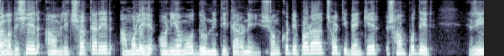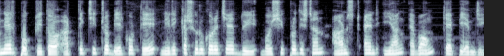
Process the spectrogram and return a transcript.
বাংলাদেশের আওয়ামী লীগ সরকারের আমলে অনিয়ম ও দুর্নীতির কারণে সংকটে পড়া ছয়টি ব্যাংকের সম্পদের ঋণের প্রকৃত আর্থিক চিত্র বের করতে নিরীক্ষা শুরু করেছে দুই বৈশ্বিক প্রতিষ্ঠান আর্নস্ট অ্যান্ড ইয়াং এবং কেপিএমজি।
